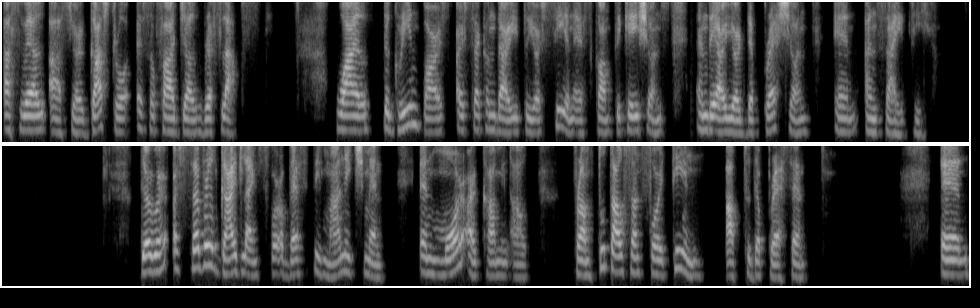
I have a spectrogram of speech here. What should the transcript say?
as well as your gastroesophageal reflux. While the green bars are secondary to your CNS complications, and they are your depression and anxiety. There were several guidelines for obesity management, and more are coming out from 2014 up to the present. And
